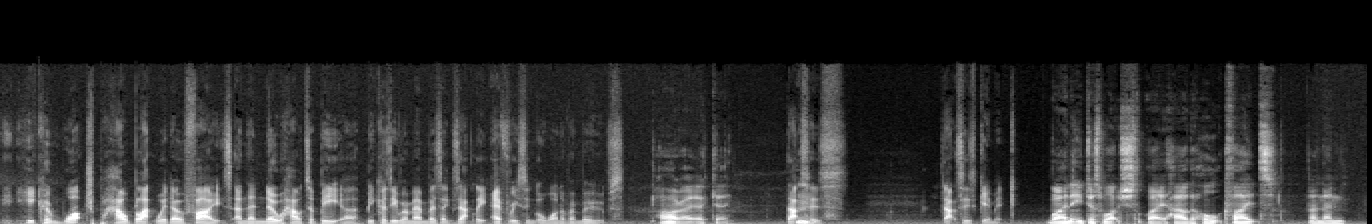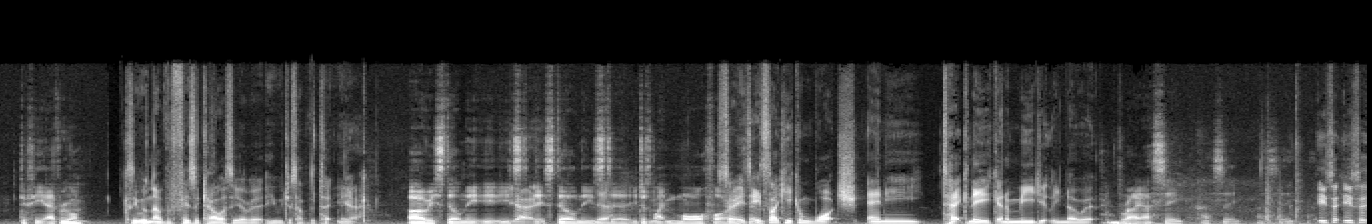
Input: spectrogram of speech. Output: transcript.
he he can watch how Black Widow fights and then know how to beat her because he remembers exactly every single one of her moves. All right, okay. That's Hmm. his that's his gimmick. Why don't you just watch like how the Hulk fights and then defeat everyone? Because he wouldn't have the physicality of it; he would just have the technique. Yeah. Oh, he still need. He, he- Yeah, it still needs Yeah. to. He doesn't like morph or So it's, it's like he can watch any technique and immediately know it. right. I see. I see. I see. He's a, he's a,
